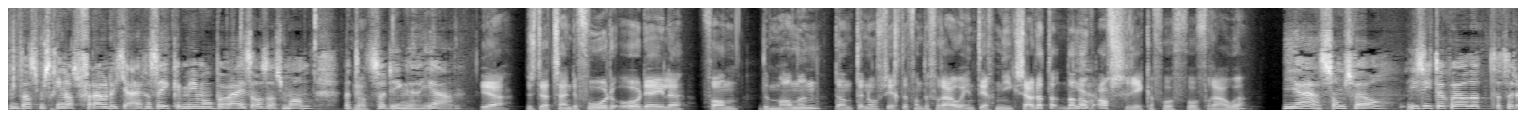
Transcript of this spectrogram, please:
Dat is misschien als vrouw dat je eigen zeker meer moet bewijzen als als man. Met ja. dat soort dingen, ja. Ja, dus dat zijn de vooroordelen van de mannen dan ten opzichte van de vrouwen in techniek. Zou dat dan Ja. ook afschrikken voor, voor vrouwen? Ja, soms wel. Je ziet ook wel dat, dat er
